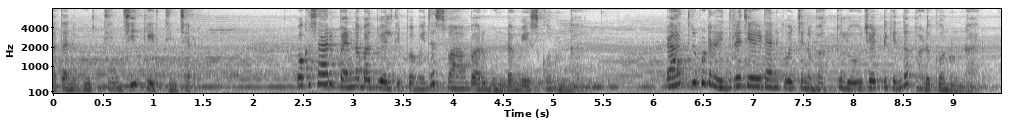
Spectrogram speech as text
అతను గుర్తించి కీర్తించాడు. ఒకసారి పెన్నబద్వేలు తిప్ప మీద స్వామివారు గుండం వేసుకొని ఉన్నారు. రాత్రిపూట నిద్ర చేయడానికి వచ్చిన భక్తులు చెట్టు కింద పడుకొని ఉన్నారు.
